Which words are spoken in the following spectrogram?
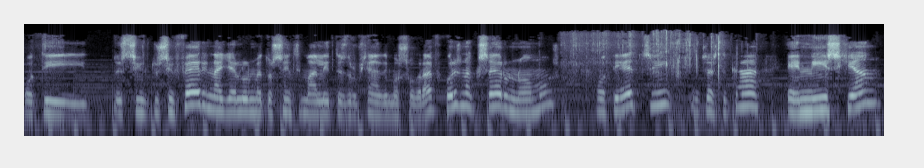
ότι τους συμφέρει να γελούν με το σύνθημα αλήτες Ρουφιάν δημοσιογράφοι χωρίς να ξέρουν όμως ότι έτσι ουσιαστικά ενίσχυαν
